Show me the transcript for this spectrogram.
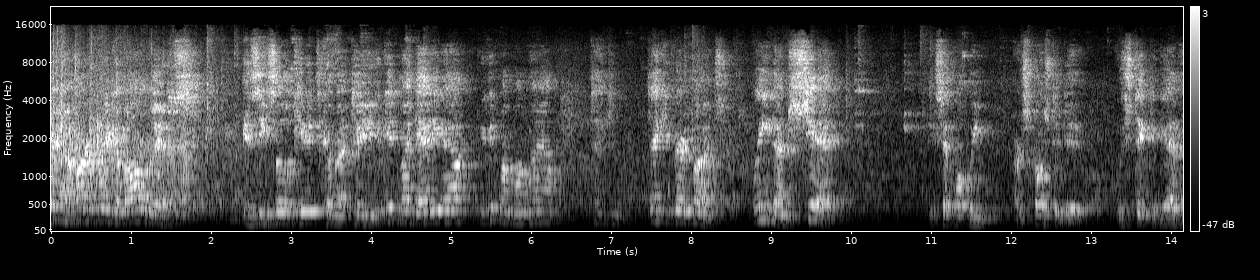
been the heartbreak of all this is these little kids come up to you. You get my daddy out? You get my mama out? Thank you. Thank you very much. We ain't done shit except what we are supposed to do. We stick together.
